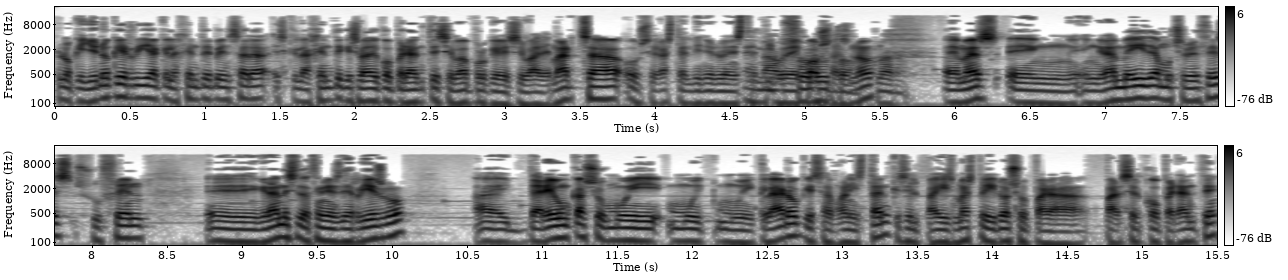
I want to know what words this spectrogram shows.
lo que yo no querría que la gente pensara es que la gente que se va de cooperante se va porque se va de marcha o se gasta el dinero en este tipo de cosas, ¿no? Además, en, en, gran medida muchas veces sufren eh, grandes situaciones de riesgo. daré un caso muy, muy, muy claro, que es Afganistán, que es el país más peligroso para, ser cooperante.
